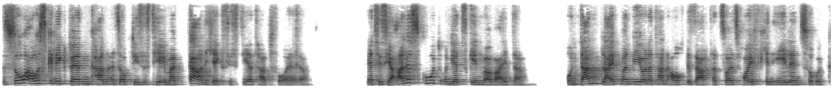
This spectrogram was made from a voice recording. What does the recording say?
so ausgelegt werden kann, als ob dieses Thema gar nicht existiert hat vorher. Jetzt ist ja alles gut und jetzt gehen wir weiter. Und dann bleibt man, wie Jonathan auch gesagt hat, so als Häufchen Elend zurück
